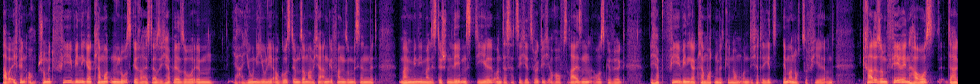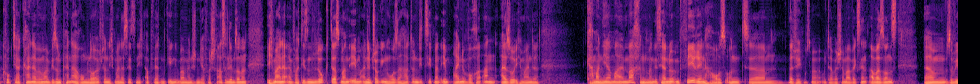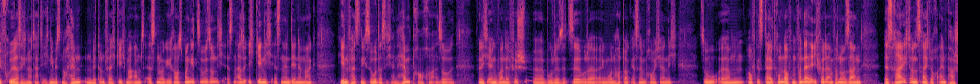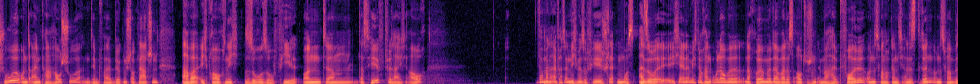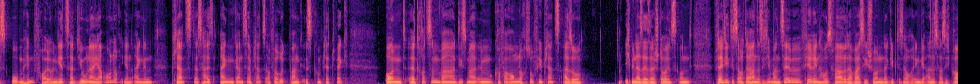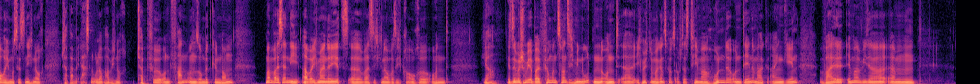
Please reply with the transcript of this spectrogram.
Aber ich bin auch schon mit viel weniger Klamotten losgereist. Also ich habe ja so im ja, Juni, Juli, August. Im Sommer habe ich ja angefangen so ein bisschen mit meinem minimalistischen Lebensstil und das hat sich jetzt wirklich auch aufs Reisen ausgewirkt. Ich habe viel weniger Klamotten mitgenommen und ich hatte jetzt immer noch zu viel und gerade so im Ferienhaus, da guckt ja keiner, wenn man wie so ein Penner rumläuft. Und ich meine das jetzt nicht abwertend gegenüber Menschen, die auf der Straße leben, sondern ich meine einfach diesen Look, dass man eben eine Jogginghose hat und die zieht man eben eine Woche an. Also ich meine, kann man ja mal machen. Man ist ja nur im Ferienhaus und ähm, natürlich muss man Unterwäsche mal wechseln, aber sonst ähm, so wie früher, dass ich noch dachte, ich nehme jetzt noch Hemden mit und vielleicht gehe ich mal abends essen oder gehe raus. Man geht sowieso nicht essen. Also ich gehe nicht essen in Dänemark. Jedenfalls nicht so, dass ich ein Hemd brauche. Also wenn ich irgendwo an der Fischbude sitze oder irgendwo einen Hotdog esse, dann brauche ich ja nicht so ähm, aufgestylt rumlaufen. Von daher, ich wollte einfach nur sagen, es reicht und es reicht auch ein paar Schuhe und ein paar Hausschuhe, in dem Fall Birkenstocklatschen, aber ich brauche nicht so, so viel. Und ähm, das hilft vielleicht auch, weil man einfach dann nicht mehr so viel schleppen muss. Also ich erinnere mich noch an Urlaube nach Röme, da war das Auto schon immer halb voll und es war noch gar nicht alles drin und es war bis oben hin voll. Und jetzt hat Juna ja auch noch ihren eigenen Platz. Das heißt, ein ganzer Platz auf der Rückbank ist komplett weg. Und äh, trotzdem war diesmal im Kofferraum noch so viel Platz. Also ich bin da sehr, sehr stolz und vielleicht liegt es auch daran, dass ich immer ins selbe Ferienhaus fahre. Da weiß ich schon, da gibt es auch irgendwie alles, was ich brauche. Ich muss jetzt nicht noch, ich glaube, beim ersten Urlaub habe ich noch Töpfe und Pfannen und so mitgenommen. Man weiß ja nie. Aber ich meine, jetzt äh, weiß ich genau, was ich brauche und ja, jetzt sind wir schon wieder bei 25 Minuten und äh, ich möchte noch mal ganz kurz auf das Thema Hunde und Dänemark eingehen, weil immer wieder ähm,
